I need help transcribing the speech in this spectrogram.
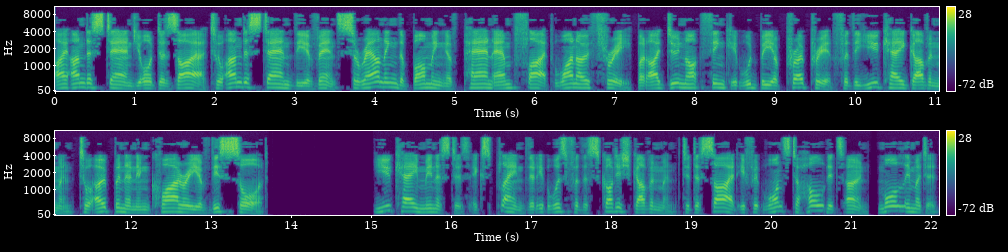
I understand your desire to understand the events surrounding the bombing of Pan Am Flight 103 but I do not think it would be appropriate for the UK government to open an inquiry of this sort. UK ministers explained that it was for the Scottish Government to decide if it wants to hold its own, more limited,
